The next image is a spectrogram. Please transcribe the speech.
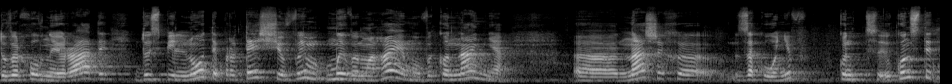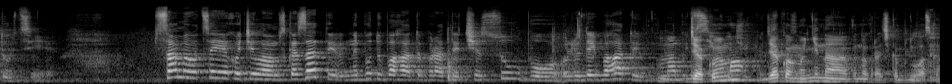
до Верховної Ради, до спільноти про те, що ми вимагаємо виконання наших законів Конституції. Саме оце я хотіла вам сказати. Не буду багато брати часу, бо людей багато і, мабуть, всі Дякуємо. хочуть. Дякуємо. Ніна Виноградська, будь ласка.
